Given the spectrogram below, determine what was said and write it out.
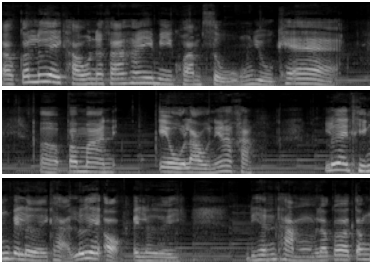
เราก็เลื่อยเขานะคะให้มีความสูงอยู่แค่ประมาณเอวเราเนี่ยค่ะ เลื่อยทิ้งไปเลยค่ะ เลื่อยออกไปเลย ดิฉันทำแล้วก็ต้อง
